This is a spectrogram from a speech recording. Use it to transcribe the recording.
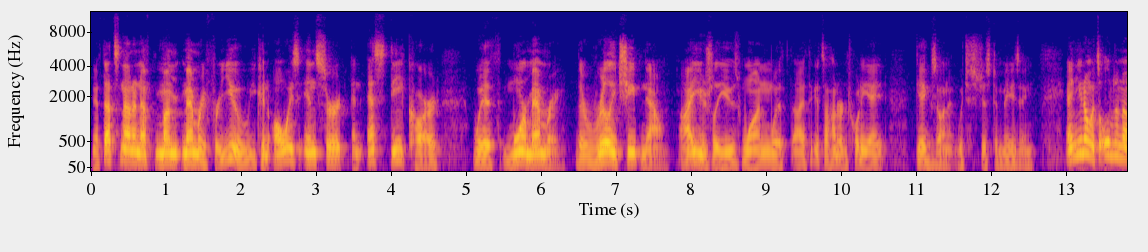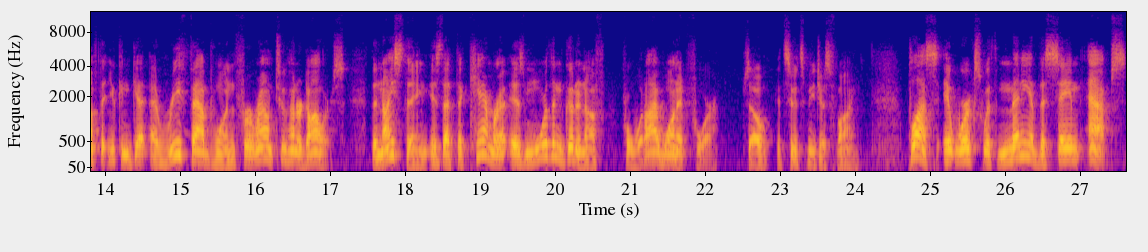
And if that's not enough mem memory for you, you can always insert an SD card with more memory. They're really cheap now. I usually use one with, I think it's 128 gigs on it, which is just amazing. And you know, it's old enough that you can get a refabbed one for around $200. The nice thing is that the camera is more than good enough for what I want it for. So it suits me just fine. Plus, it works with many of the same apps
